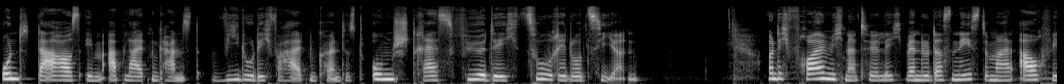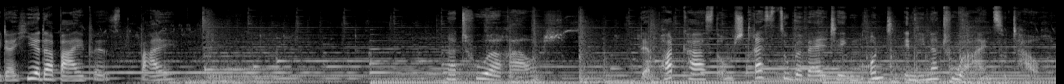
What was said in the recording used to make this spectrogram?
und daraus eben ableiten kannst, wie du dich verhalten könntest, um Stress für dich zu reduzieren. Und ich freue mich natürlich, wenn du das nächste Mal auch wieder hier dabei bist bei Naturrausch der Podcast, um Stress zu bewältigen und in die Natur einzutauchen.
